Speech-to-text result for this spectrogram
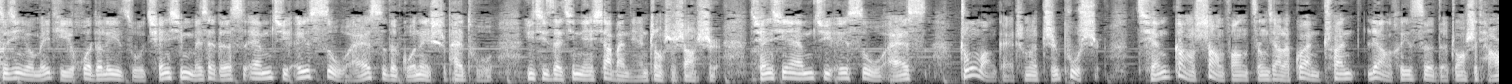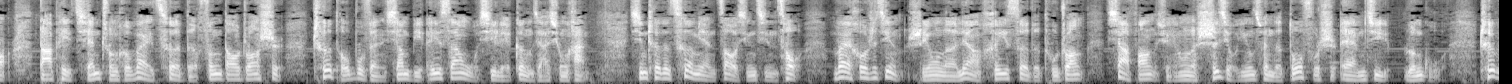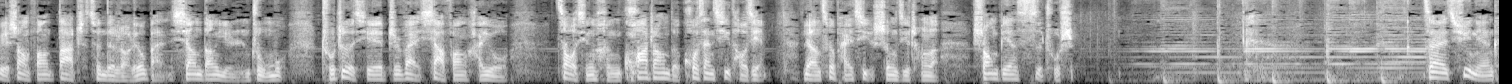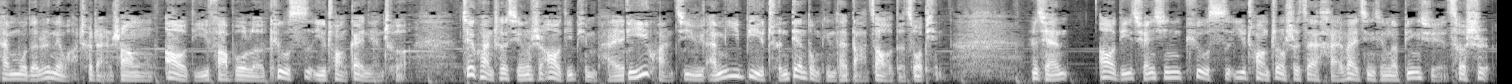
最近有媒体获得了一组全新梅赛德斯 AMG A45S 的国内实拍图，预计在今年下半年正式上市。全新 AMG A45S 中网改成了直瀑式，前杠上方增加了贯穿亮黑色的装饰条，搭配前唇和外侧的风刀装饰。车头部分相比 A35 系列更加凶悍。新车的侧面造型紧凑，外后视镜使用了亮黑色的涂装，下方选用了19英寸的多辐式 AMG 轮毂。车车尾上方大尺寸的扰流板相当引人注目。除这些之外，下方还有造型很夸张的扩散器套件，两侧排气升级成了双边四出式。在去年开幕的日内瓦车展上，奥迪发布了 Q4 一创概念车。这款车型是奥迪品牌第一款基于 MEB 纯电动平台打造的作品。日前。奥迪全新 Q4 e 创正式在海外进行了冰雪测试，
